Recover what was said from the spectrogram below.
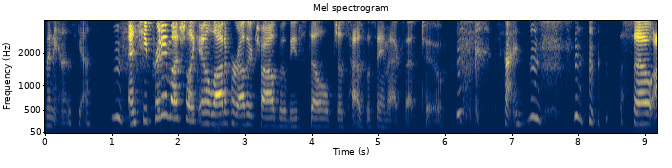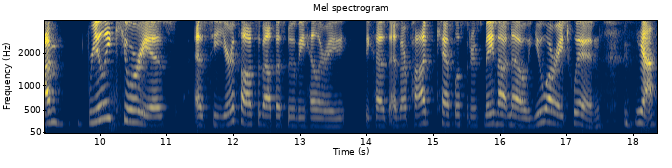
bananas. Yes. And she pretty much, like in a lot of her other child movies, still just has the same accent too. It's fine. So I'm really curious as to your thoughts about this movie, Hillary, because as our podcast listeners may not know, you are a twin. yeah.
